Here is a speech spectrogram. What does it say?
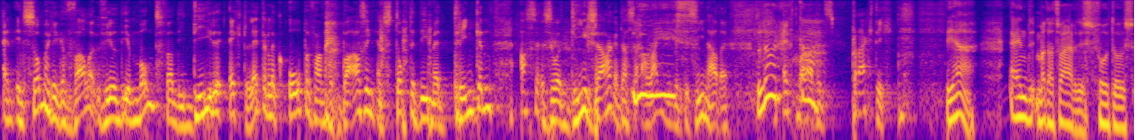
En in sommige gevallen viel die mond van die dieren echt letterlijk open van verbazing en stopte die met drinken als ze zo'n dier zagen dat ze al lang niet meer gezien hadden. Echt waar, het is prachtig. Ja, en, maar dat waren dus foto's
